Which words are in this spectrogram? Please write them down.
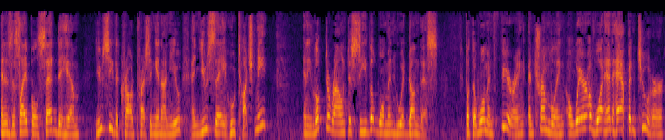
And his disciples said to him, You see the crowd pressing in on you, and you say, Who touched me? And he looked around to see the woman who had done this. But the woman, fearing and trembling, aware of what had happened to her,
